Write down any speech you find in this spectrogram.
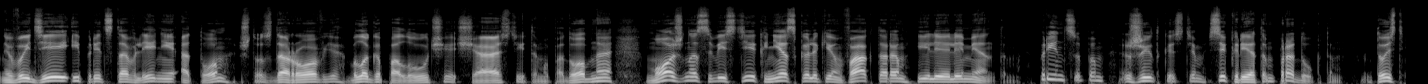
в идее и представлении о том, что здоровье, благополучие, счастье и тому подобное можно свести к нескольким факторам или элементам, принципам, жидкостям, секретам, продуктам. То есть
